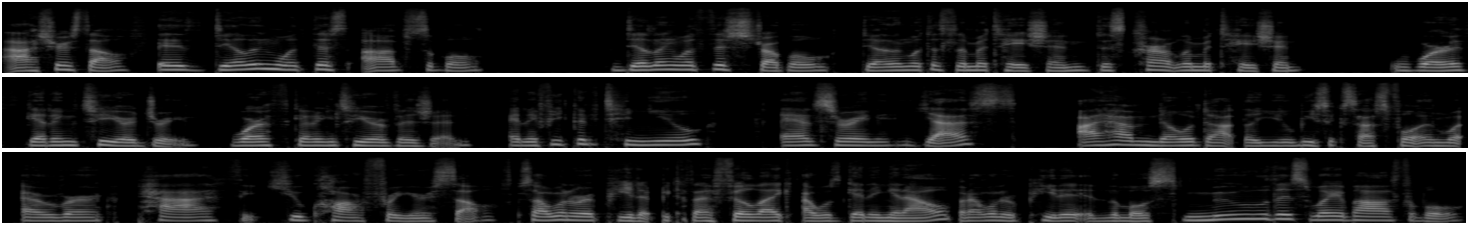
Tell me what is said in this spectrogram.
ask yourself, is dealing with this obstacle, dealing with this struggle, dealing with this limitation, this current limitation, worth getting to your dream, worth getting to your vision? And if you continue answering yes, I have no doubt that you'll be successful in whatever path you carve for yourself. So I want to repeat it because I feel like I was getting it out, but I want to repeat it in the most smoothest way possible.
